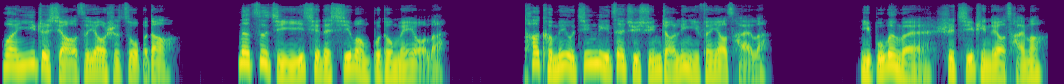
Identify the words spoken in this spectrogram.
万一这小子要是做不到，那自己一切的希望不都没有了？他可没有精力再去寻找另一份药材了。你不问问是极品的药材吗？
